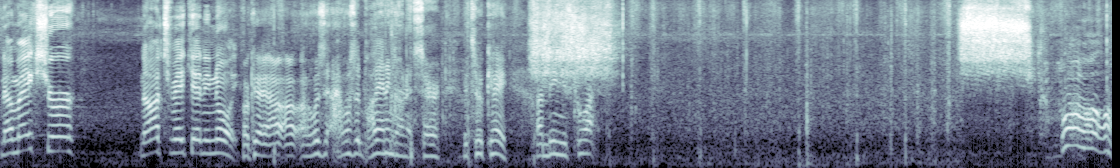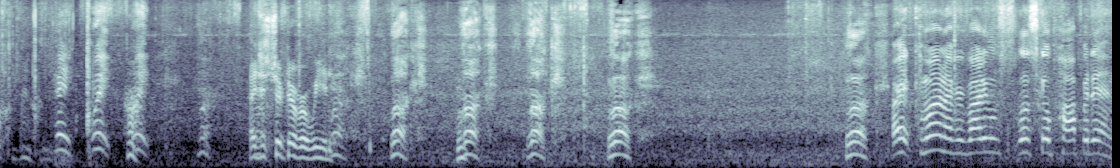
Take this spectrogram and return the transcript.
Now make sure not to make any noise. Okay, I, I, I wasn't I wasn't planning on it, sir. It's okay. I'm being as quiet. Shh! Come on. Whoa! Hey, wait, wait. Look, I just tripped over weed. Look, look, look, look. Look. All right, come on, everybody. Let's let's go pop it in.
